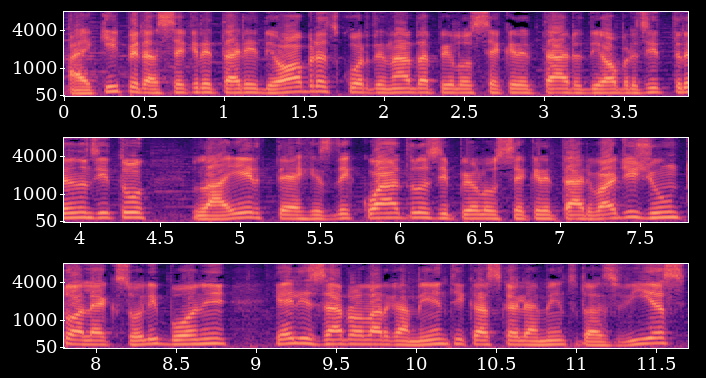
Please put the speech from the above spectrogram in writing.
A equipe da Secretaria de Obras, coordenada pelo secretário de Obras e Trânsito, Lair Terres de Quadros, e pelo secretário adjunto, Alex Olibone, realizaram o alargamento e cascalhamento das vias,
